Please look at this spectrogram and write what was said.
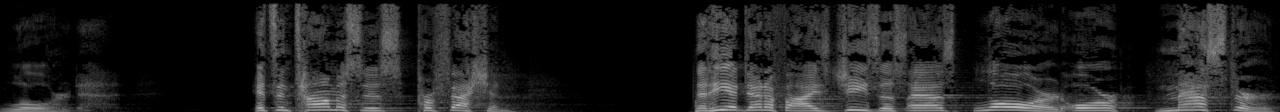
Lord. It's in Thomas's profession that he identifies Jesus as Lord or Master.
